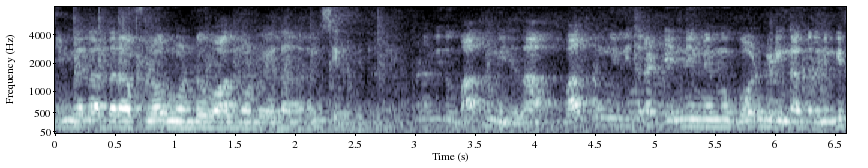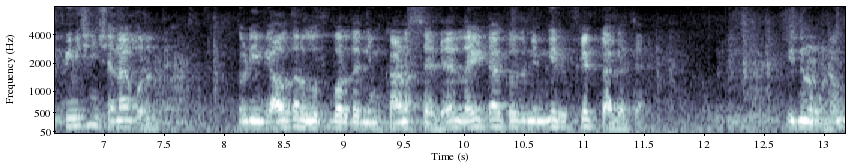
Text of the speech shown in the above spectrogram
ನಿಮಗೆಲ್ಲ ಥರ ಫ್ಲೋರ್ ಮೌಂಡು ವಾಲ್ ಮೌಂಡು ಎಲ್ಲ ಥರ ಸಿಗುತ್ತೆ ಮೇಡಮ್ ಇದು ಬಾತ್ರೂಮ್ ಇದೆಯಲ್ಲ? ಬಾತ್ರೂಮ್ ನೀವು ಈ ಥರ ten M M gold beading ಹಾಕಿದ್ರೆ ನಿಮಗೆ ಫಿನಿಶಿಂಗ್ ಚೆನ್ನಾಗಿ ಬರುತ್ತೆ. ನೋಡಿ, ನಿಮ್ಗೆ ಯಾವ ಥರ ಲುಕ್ ಬರುತ್ತೆ ನಿಮ್ಗೆ ಕಾಣಿಸ್ತಾ ಇದೆ. ಲೈಟ್ ಹಾಕಿದ್ರೆ ನಿಮಗೆ ರಿಫ್ಲೆಕ್ಟ್ ಆಗುತ್ತೆ. ಇದು ನೋಡಿ ಮೇಡಮ್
